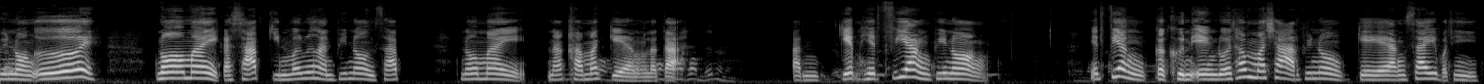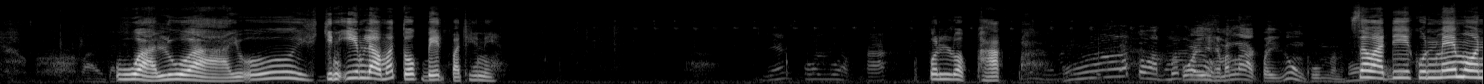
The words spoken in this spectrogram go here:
พี่น้องเอ้ยห นอไม้กระซับกินเมื่อนึงหันพี่น้องซับหนอไม้นะคะมาแกงแล้วก็อันเก็บเห็ดเฟี้ยงพี่น้องเห็ดเฟี้ยงก็ขึ้นเองโดยธรรมชาติพี่น้องแกงใส่บัดนี้อัวลัวอยู่เอ้ยกินอิ่มแล้วมาตกเบ็ดบัดที่นี่เลี้ยงโคนลวกผักปนลวกผักโอ้ตอดเบิดปล่อยให้มันลากไปคือของภูมินั่น สวัสดีคุณแม่มน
